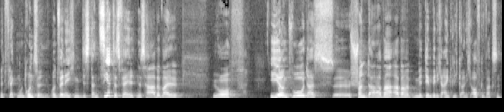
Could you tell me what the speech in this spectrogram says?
mit Flecken und Runzeln. Und wenn ich ein distanziertes Verhältnis habe, weil, ja, irgendwo das äh, schon da war, aber mit dem bin ich eigentlich gar nicht aufgewachsen,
